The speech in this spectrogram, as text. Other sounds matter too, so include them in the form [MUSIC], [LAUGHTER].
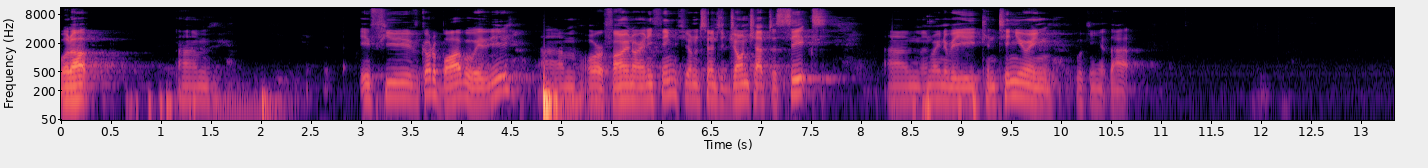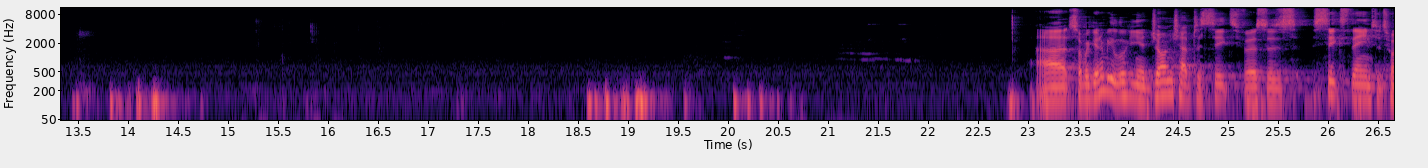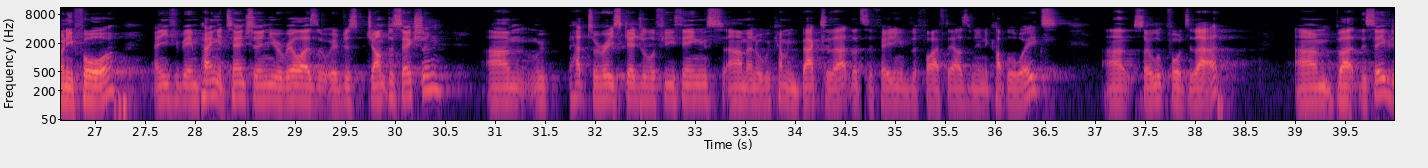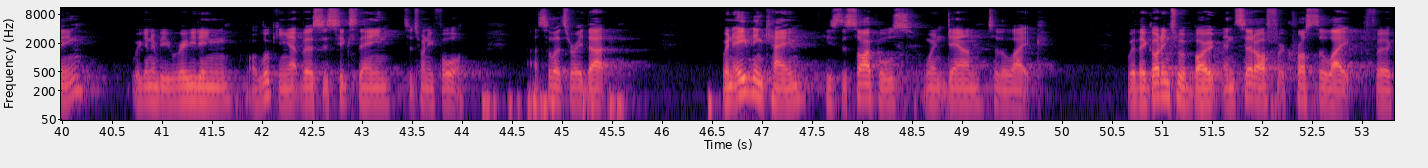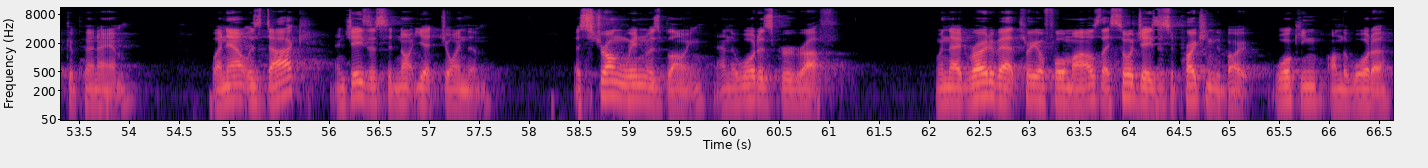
What up? Um, if you've got a Bible with you, um, or a phone or anything, if you want to turn to John chapter 6, um, and we're going to be continuing looking at that. Uh, so we're going to be looking at John chapter 6, verses 16 to 24. And if you've been paying attention, you'll realize that we've just jumped a section. Um, we've had to reschedule a few things, um, and we'll be coming back to that. That's the feeding of the 5,000 in a couple of weeks. Uh, so look forward to that. Um, but this evening, we're going to be reading or looking at verses 16 to 24. Uh, so let's read that. When evening came, his disciples went down to the lake where they got into a boat and set off across the lake for Capernaum. By now it was dark, and Jesus had not yet joined them. A strong wind was blowing, and the waters grew rough. When they had rowed about three or four miles, they saw Jesus approaching the boat, walking on the water,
